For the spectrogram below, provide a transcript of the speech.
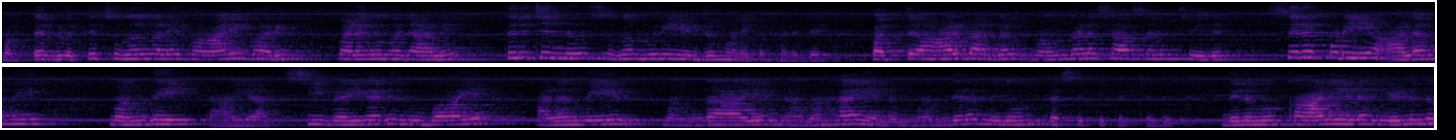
பக்தர்களுக்கு சுகங்களை மாறி மாறி வழங்குவதாலே திருச்செந்தூர் சுகபுரி என்றும் அழைக்கப்படுது. பத்து ஆழ்வார்கள் மங்கள சாசனம் செய்து சிறப்புடைய அலமே மங்கை தாயார். ஸ்ரீ வைகரி ரூபாய அலமேல் மங்காய நமக என்னும் மந்திரம் மிகவும் பிரசித்தி பெற்றது. தினமும் காலையில எழுந்த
